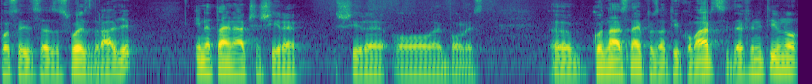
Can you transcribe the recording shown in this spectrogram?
posljedica za svoje zdravlje i na taj način šire, šire ovaj, bolest. E, kod nas najpoznatiji komarci, definitivno,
